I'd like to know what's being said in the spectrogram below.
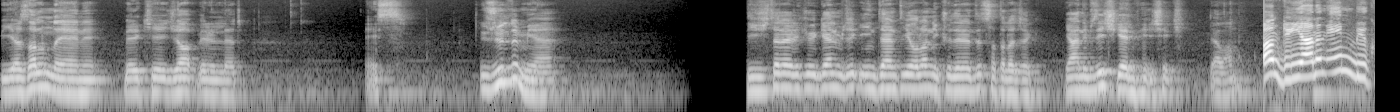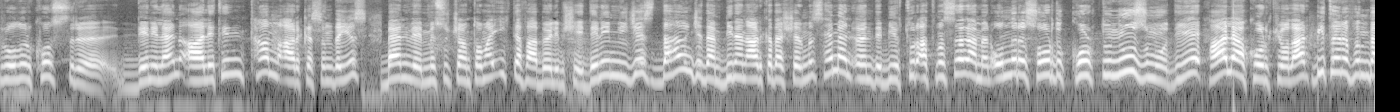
Bir yazalım da yani belki cevap verirler. Neyse. Üzüldüm ya. Dijital IQ gelmeyecek, interneti iyi olan IQ'lere de satılacak. Yani bize hiç gelmeyecek. Devam. Şu an dünyanın en büyük roller coaster'ı denilen aletin tam arkasındayız. Ben ve Mesut Can Tomay ilk defa böyle bir şey deneyimleyeceğiz. Daha önceden binen arkadaşlarımız hemen önde bir tur atmasına rağmen onlara sorduk korktunuz mu diye hala korkuyorlar. Bir tarafında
